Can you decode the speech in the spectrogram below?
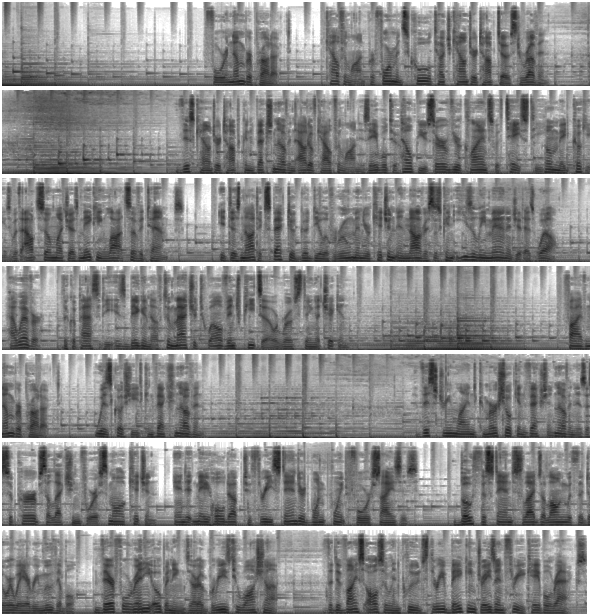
4 Number Product Calphalon Performance Cool Touch Countertop Toaster Oven This countertop convection oven out of Calphalon is able to help you serve your clients with tasty homemade cookies without so much as making lots of attempts. It does not expect a good deal of room in your kitchen and novices can easily manage it as well. However, the capacity is big enough to match a 12-inch pizza or roasting a chicken. 5 Number Product Whiz-Sheet Convection Oven This streamlined commercial convection oven is a superb selection for a small kitchen, and it may hold up to three standard 1.4 sizes. Both the stand slides along with the doorway are removable, therefore any openings are a breeze to wash up. The device also includes three baking trays and three cable racks.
